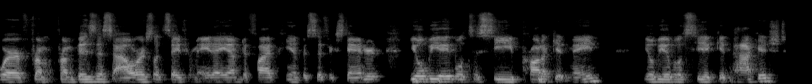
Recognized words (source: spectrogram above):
where from from business hours, let's say from 8 a.m. to 5 p.m. Pacific Standard, you'll be able to see product get made. You'll be able to see it get packaged.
